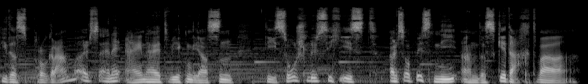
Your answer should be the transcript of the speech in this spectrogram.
die das Programm als eine Einheit wirken lassen, die so schlüssig ist, als ob es nie anders gedacht war.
